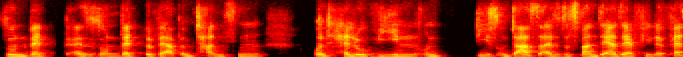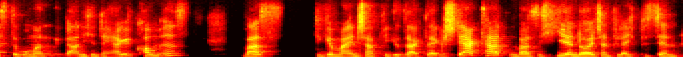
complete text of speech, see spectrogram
so ein Wett, also so ein Wettbewerb im Tanzen und Halloween und dies und das. Also das waren sehr, sehr viele Feste, wo man gar nicht hinterhergekommen ist, was die Gemeinschaft, wie gesagt, sehr gestärkt hat und was ich hier in Deutschland vielleicht ein bisschen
